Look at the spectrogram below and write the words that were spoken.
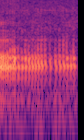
Ah.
